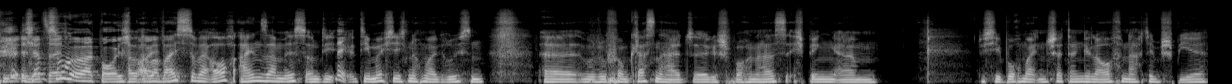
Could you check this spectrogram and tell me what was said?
gespielt hab zugehört bei euch. Aber, aber weißt du, wer auch einsam ist und die, Nee. die möchte ich nochmal grüßen, äh, wo du vom Klassenhalt äh, gesprochen hast. Ich bin ähm, durch die Bochumer Innenstadt dann gelaufen nach dem Spiel,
